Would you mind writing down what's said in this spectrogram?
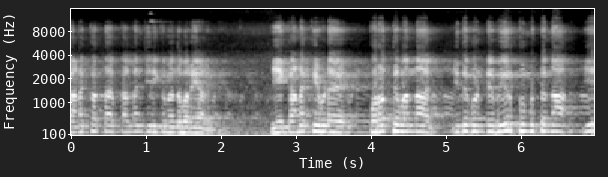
കണക്കൊത്താൽ കള്ളം ചിരിക്കുമെന്ന് പറയാറുണ്ട്. ഈ കണക്ക് ഇവിടെ പുറത്തു വന്നാൽ ഇതുകൊണ്ട് വീർപ്പ് മുട്ടുന്ന ഈ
